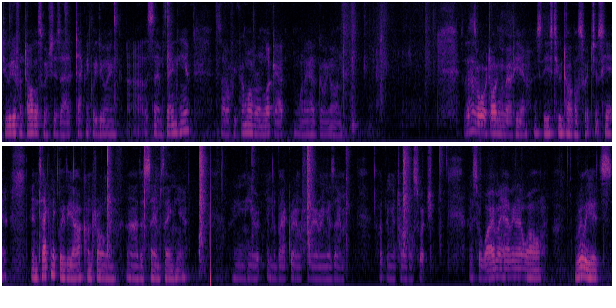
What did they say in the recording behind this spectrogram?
two different toggle switches that are technically doing uh, the same thing here? So if we come over and look at what I have going on. So this is what we're talking about here. It's these two toggle switches here. And technically they are controlling uh, the same thing here. You can hear it in the background firing as I'm flipping a toggle switch. And so why am I having that? Well, really it's,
